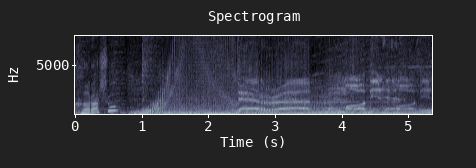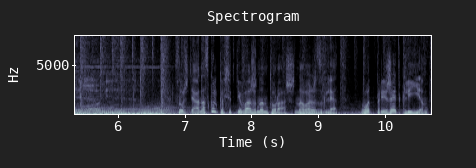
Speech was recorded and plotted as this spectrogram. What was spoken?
хорошо. Терра Слушайте, а насколько все-таки важен антураж, на ваш взгляд? Вот приезжает клиент,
